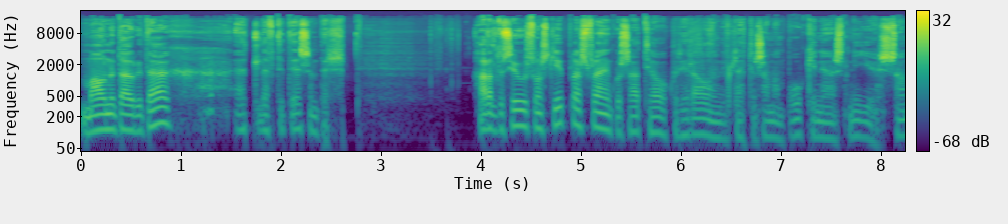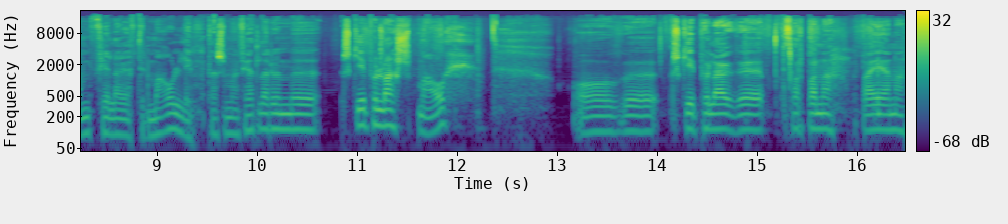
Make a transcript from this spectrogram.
Mánudagur í dag, 11. desember. Haraldur Sigursson skiplarsfræðingur satt hjá okkur hér áðan við flettum saman bókinni hans nýju samfélag eftir máli, það sem hann fjallar um uh, skipulagsmál og uh, skipulag uh, þorpana, bæjana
